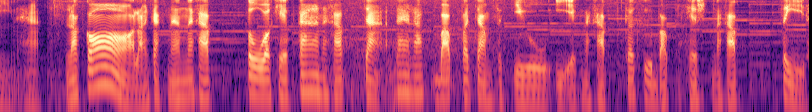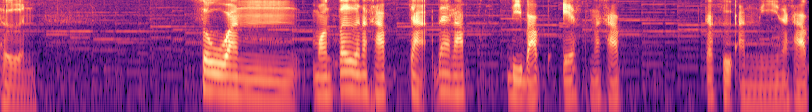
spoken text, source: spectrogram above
นี่นะฮะ แล้วก็หลังจากนั้นนะครับ ตัวเคปก้านะครับ จะได้รับบัฟประจำสกิล EX นะครับ ก็คือบัฟ H นะครับ4เทิร์นส่วนมอนเตอร์นะครับ จะได้รับ ดีบัฟ S นะครับ ก็คืออันนี้นะครับ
